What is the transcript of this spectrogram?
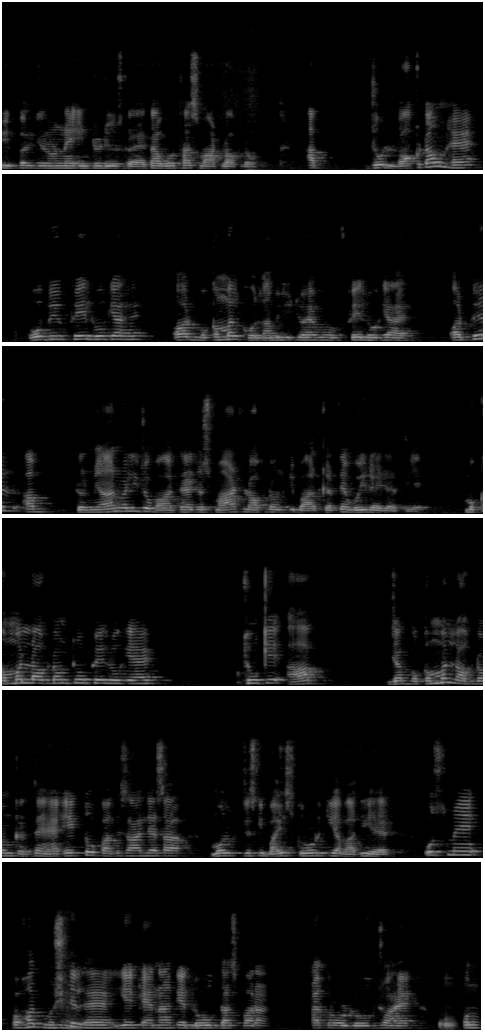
people जिन्होंने इंट्रोड्यूस कराया था वो था स्मार्ट लॉकडाउन अब जो लॉकडाउन है वो भी फेल हो गया है और मुकम्मल खोलना भी जो है वो फेल हो गया है और फिर अब दरमियान वाली जो बात है, जो स्मार्ट लॉकडाउन की बात करते हैं, वही रह जाती है। मुकम्मल लॉकडाउन क्यों फेल हो गया है? क्योंकि आप जब मुकम्मल लॉकडाउन करते हैं, एक तो पाकिस्तान जैसा मुल्क जिसकी 22 करोड़ की आबादी है, उसमें बहुत मुश्किल है ये कहना कि लोग 10-12 करोड़ लोग जो हैं उन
